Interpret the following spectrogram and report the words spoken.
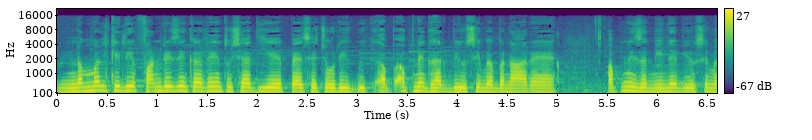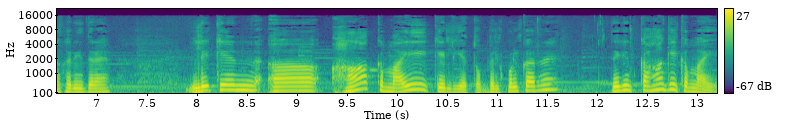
نمل کے لیے فنڈ ریزنگ کر رہے ہیں تو شاید یہ پیسے چوری اپنے گھر بھی اسی میں بنا رہے ہیں اپنی زمینیں بھی اسی میں خرید رہے ہیں۔ لیکن ہاں کمائی کے لیے تو بالکل کر رہے ہیں لیکن کہاں کی کمائی؟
